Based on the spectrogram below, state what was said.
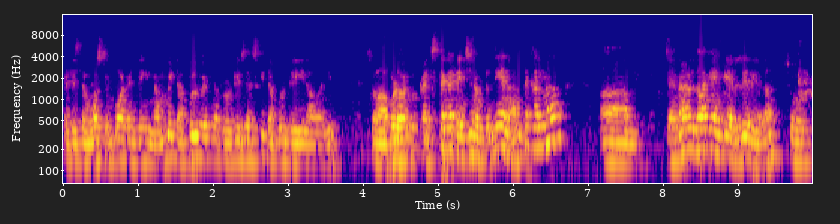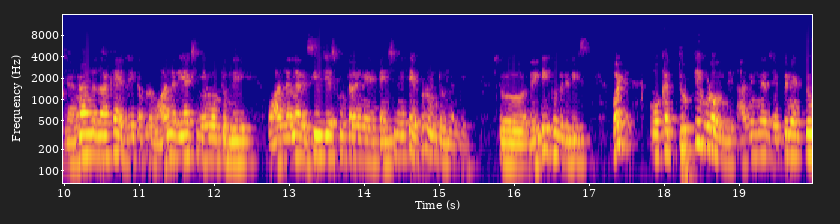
That is the most important thing నమ్మి డబ్బులు పెట్టిన ప్రొడ్యూసర్స్కి డబ్బులు తిరిగి రావాలి. సో అప్పటి వరకు ఖచ్చితంగా టెన్షన్ ఉంటుంది. అండ్ అంతకన్నా జనాల దాకా ఇంకా వెళ్ళలేదు కదా. సో జనాల దాకా వెళ్ళేటప్పుడు వాళ్ళ రియాక్షన్ ఏముంటుంది? వాళ్ళు ఎలా రిసీవ్ చేసుకుంటారనే టెన్షన్ అయితే ఎప్పుడు ఉంటుందండి. So waiting for release but ఒక తృప్తి కూడా ఉంది. అరవింద్ గారు చెప్పినట్టు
